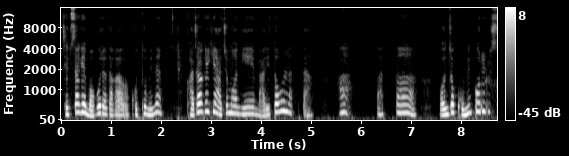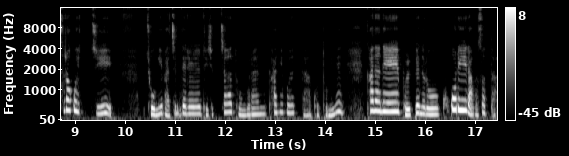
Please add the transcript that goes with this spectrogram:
잽싸게 먹으려다가 고토미는 과자객이 아주머니의 말이 떠올랐다. 아, 맞다. 먼저 고민거리를 쓰라고 했지. 종이 받침대를 뒤집자 동그란 칸이 보였다. 고토미는 칸 안에 볼펜으로 코골이라고 썼다.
